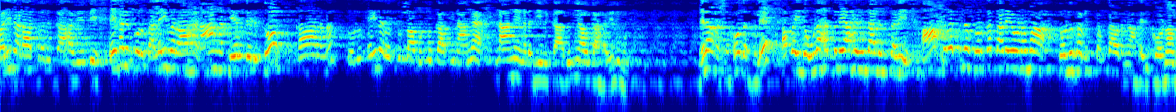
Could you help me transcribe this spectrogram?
வழி நடாத்துறதுக்காக வேண்டி எங்களுக்கு ஒரு தலைவராக நாங்க தேர்ந்தெடுத்தோம் காரணம் தொழுகையில ரசூல்லா முன்னுக்காக்கினாங்க நாங்க எங்கட தீனுக்காக துன்யாவுக்காக வேண்டி முன்னோம் மேலான சகோதரர்களே அப்ப இந்த உலகத்திலேயாக இருந்தாலும் சரி ஆசிரத்துல சொர்க்கத்தை அடையணுமா? தொழுக மிச்சம் காரணமாக இருக்கணும்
